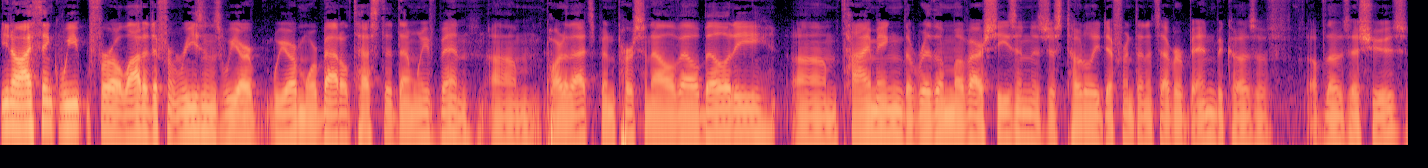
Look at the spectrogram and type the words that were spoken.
you know, I think we, for a lot of different reasons, we are we are more battle tested than we've been. Um, part of that's been personnel availability, um, timing. The rhythm of our season is just totally different than it's ever been because of of those issues.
